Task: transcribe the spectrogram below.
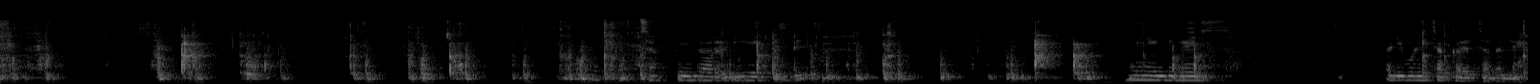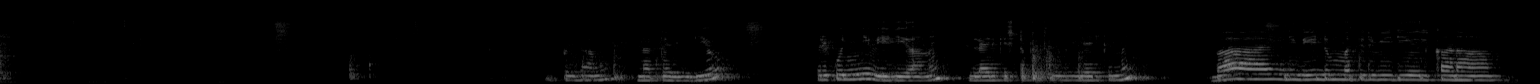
ചക്ക വെച്ചതല്ലേ? അപ്പോൾ ഇതാണ് ഇന്നത്തെ വീഡിയോ. ഒരു കുഞ്ഞു വീഡിയോ ആണ്. എല്ലാവർക്കും ഇഷ്ടപ്പെട്ടെന്ന് വിചാരിക്കുന്നു. ബായ് ഇനി വീണ്ടും മറ്റൊരു വീഡിയോയിൽ കാണാം.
